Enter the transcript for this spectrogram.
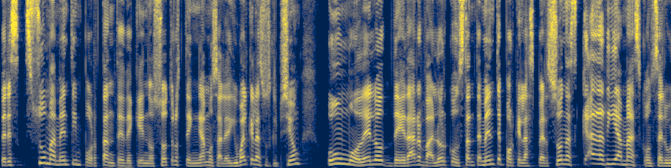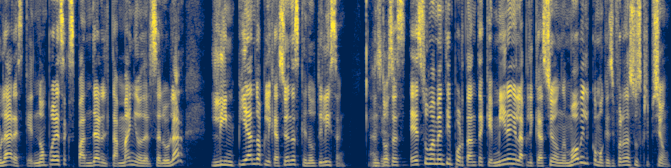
pero es sumamente importante de que nosotros tengamos, al igual que la suscripción, un modelo de dar valor constantemente porque las personas cada día más con celulares que no puedes expandir el tamaño del celular, limpiando aplicaciones que no utilizan. Así Entonces es. sumamente importante que miren en la aplicación móvil como que si fuera una suscripción.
